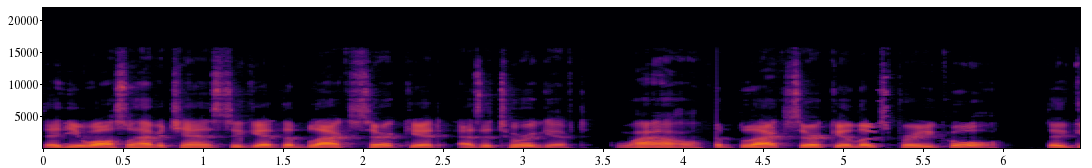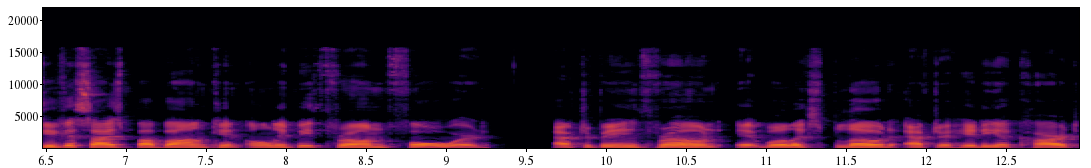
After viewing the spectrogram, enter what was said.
then you also have a chance to get the Black Circuit as a tour gift. Wow, the Black Circuit looks pretty cool. The Giga-sized can only be thrown forward. After being thrown, it will explode after hitting a cart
